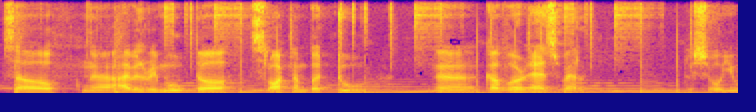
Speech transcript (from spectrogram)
So uh, I will remove the slot number 2 uh, cover as well to show you.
